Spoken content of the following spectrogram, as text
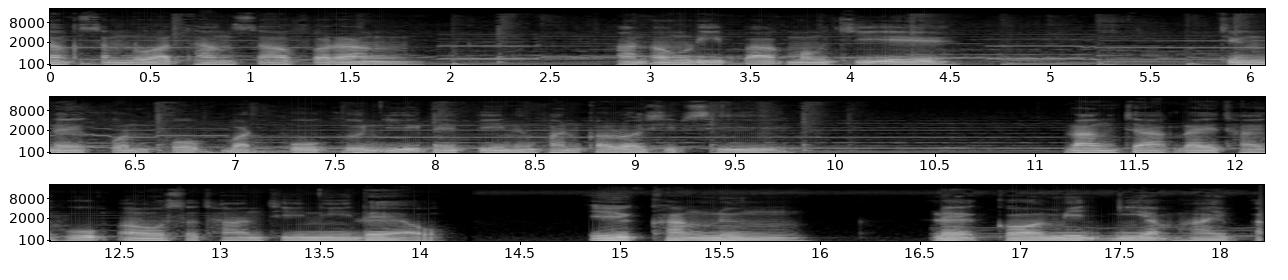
นักสำรวจทางซาวฝรั่งอ่านองลีปากมองจีเอ จึงได้ค้นพบวัดภูขึ้นอีกในปี 1914 หลังจากได้ถ่ายรูปเอาสถานที่นี้แล้ว อีกครั้งหนึ่ง และก็มิดเงียบหายไป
